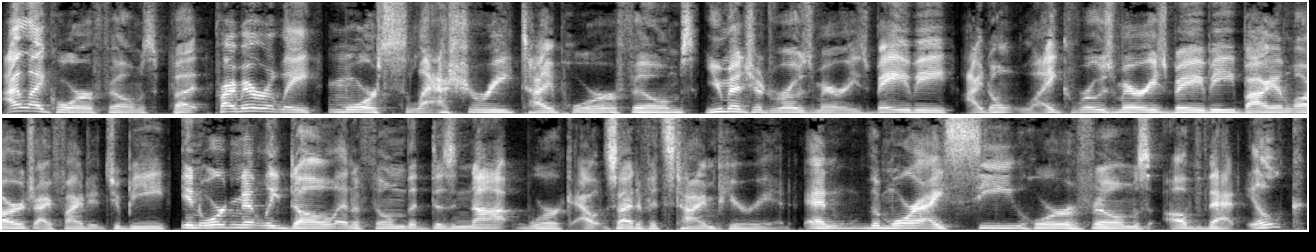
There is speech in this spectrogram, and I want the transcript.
I like horror films, but primarily more slashery type horror films. You mentioned Rosemary's Baby. I don't like Rosemary's Baby by and large. I find it to be inordinately dull and a film that does not work outside of its time period. And the more I see horror films of that ilk,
